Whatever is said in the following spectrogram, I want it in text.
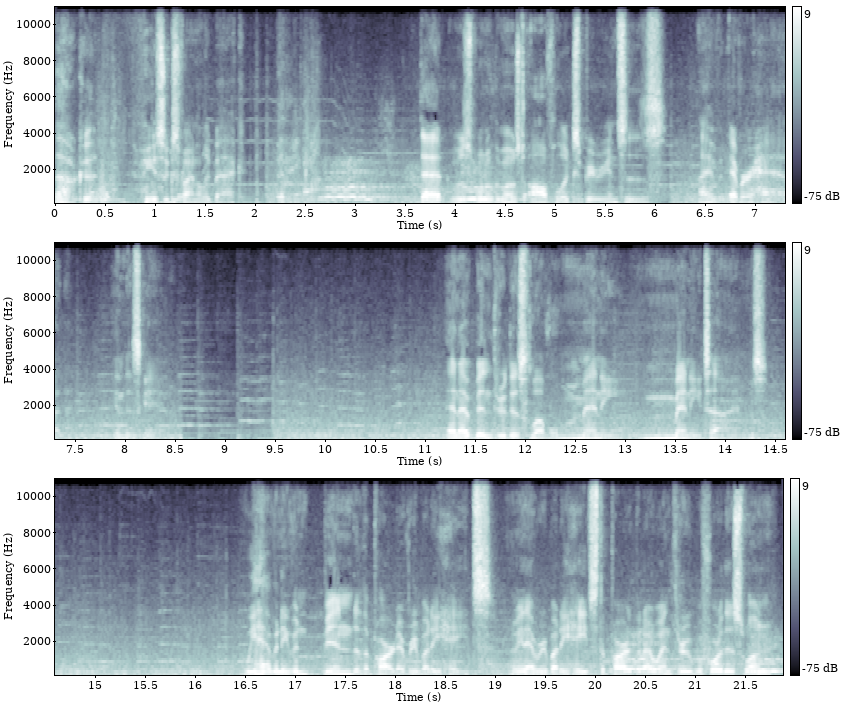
Oh good, music's finally back. That was one of the most awful experiences I have ever had in this game. And I've been through this level many, many times. We haven't even been to the part everybody hates. I mean, everybody hates the part that I went through before this one,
